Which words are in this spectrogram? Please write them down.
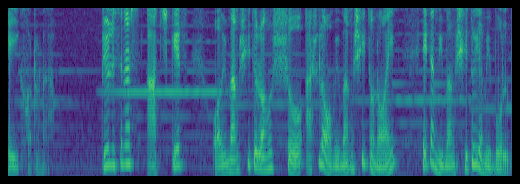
এই ঘটনা। প্রিয় লিসেনার্স আজকের অমীমাংসিত রহস্য আসলে অমীমাংসিত নয়, এটা মীমাংসিতই আমি বলব।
